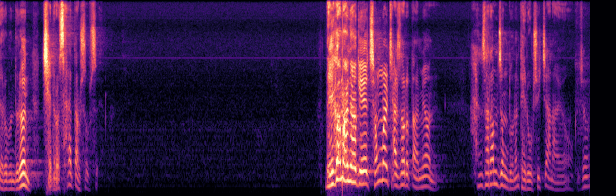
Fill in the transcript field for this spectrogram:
여러분들은 제대로 살았다 할 수 없어요. 내가 만약에 정말 잘 살았다면 한 사람 정도는 데려올 수 있지 않아요. 그죠?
